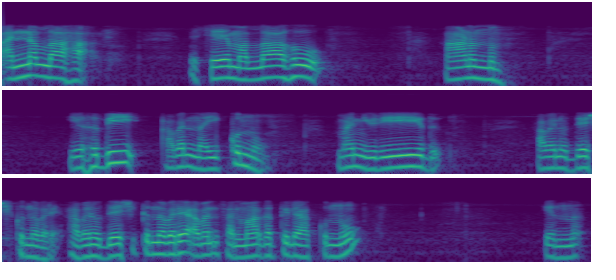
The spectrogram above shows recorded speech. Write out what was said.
അന്നല്ലാഹ നിശ്ചയം അല്ലാഹു ആണെന്നും യഹ്ദി അവൻ നയിക്കുന്നു. മൻ യുരീദ് അവൻ ഉദ്ദേശിക്കുന്നവരെ. അവൻ ഉദ്ദേശിക്കുന്നവരെ അവൻ സന്മാർഗത്തിലാക്കുന്നു എന്ന്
